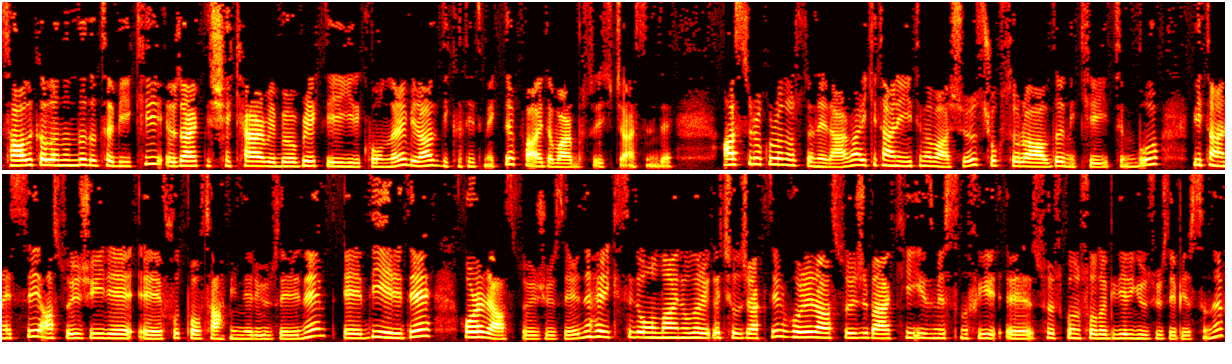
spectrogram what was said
sağlık alanında da tabii ki özellikle şeker ve böbrekle ilgili konulara biraz dikkat etmekte fayda var bu süreç içerisinde. Astro Kronos'ta neler var? İki tane eğitime başlıyoruz. Çok soru aldığım iki eğitim bu. Bir tanesi astroloji ile e, futbol tahminleri üzerine. E, diğeri de horary astroloji üzerine. Her ikisi de online olarak açılacaktır. Horary astroloji belki İzmir sınıfı e, söz konusu olabilir yüz yüze bir sınıf.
